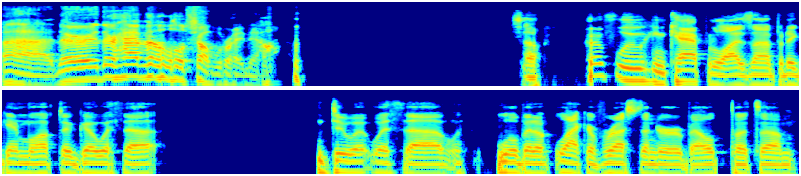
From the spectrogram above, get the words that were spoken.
uh they're they're having a little trouble right now. so hopefully we can capitalize on it. But again, we'll have to go with uh do it with uh with a little bit of lack of rest under our belt. But um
